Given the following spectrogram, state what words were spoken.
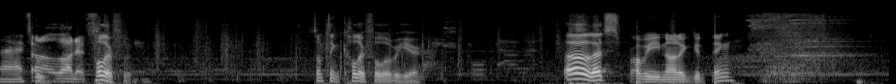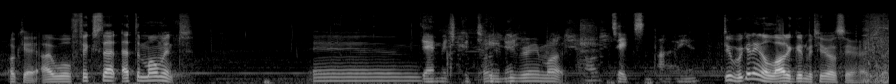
I found a lot of colorful. Something colorful over here. Oh, that's probably not a good thing. Okay, I will fix that at the moment. And damage thank you very much. I'll take some iron. Dude, we're getting a lot of good materials here, actually.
